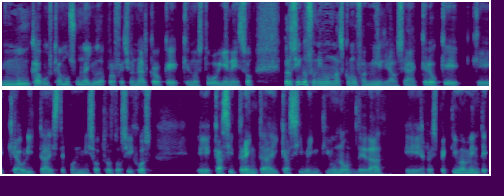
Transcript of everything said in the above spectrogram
nunca buscamos una ayuda profesional, creo que, no estuvo bien eso, pero sí nos unimos más como familia, o sea, creo que, que, ahorita este, con mis otros dos hijos, eh, casi 30 y casi 21 de edad, eh, respectivamente,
